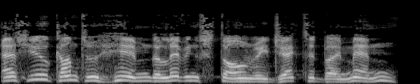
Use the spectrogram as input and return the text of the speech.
As you come to Him, the living stone rejected by men,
